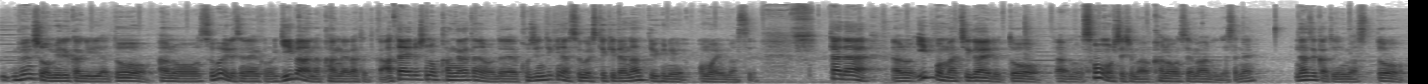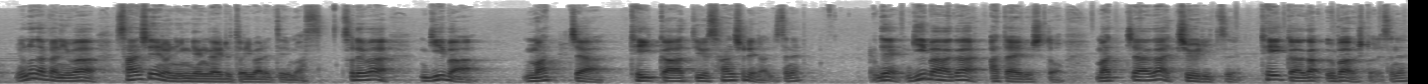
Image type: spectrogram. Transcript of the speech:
文章を見る限りだとあのすごいですねこのギバーな考え方とか与える人の考え方なので個人的にはすごい素敵だなっていうふうに思いますただあの一歩間違えるとあの損をしてしまう可能性もあるんですね。なぜかと言いますと世の中には3種類の人間がいると言われています。それはギバーマッチャーテイカーっていう3種類なんですね。でギバーが与える人マッチャーが中立テイカーが奪う人ですね。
